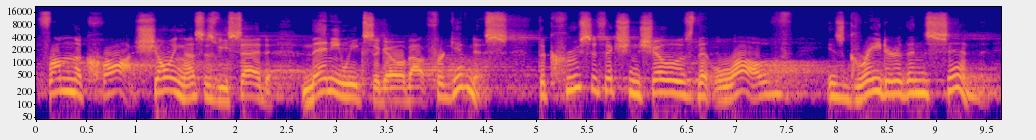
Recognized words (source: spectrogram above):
from the cross, showing us, as we said many weeks ago, about forgiveness. The crucifixion shows that love is greater than sin.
